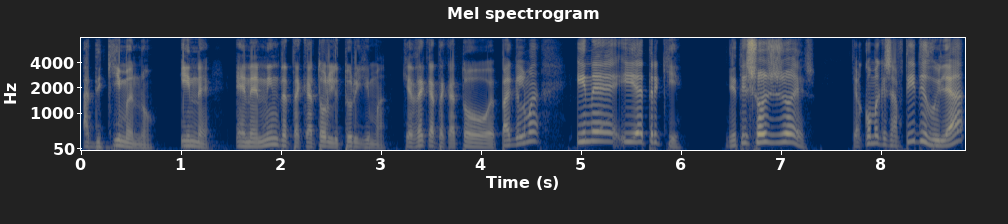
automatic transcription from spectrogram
αντικείμενο είναι 90% λειτουργήμα και 10% επάγγελμα, είναι η ιατρική. Γιατί σώζει ζωές. Και ακόμα και σε αυτή τη δουλειά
